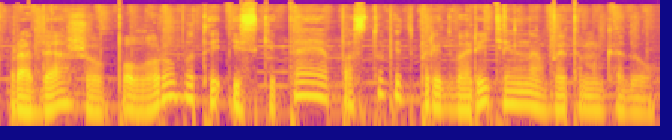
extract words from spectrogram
В продажу полуроботы из Китая поступят предварительно в этом году.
